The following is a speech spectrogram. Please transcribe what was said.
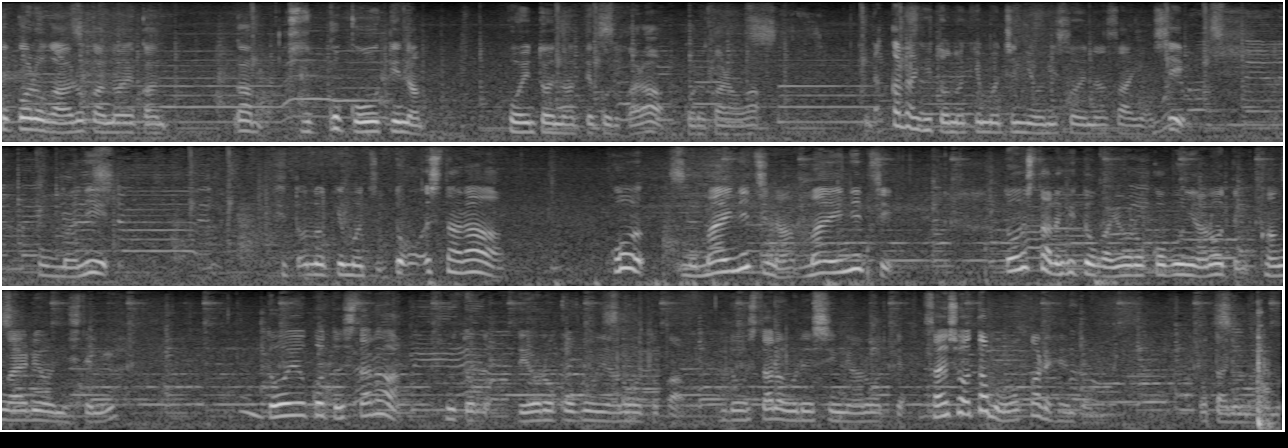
心があるかないかがすっごく大きなポイントになってくるからこれからは。だから人の気持ちに寄り添いなさいやしほんまに人の気持ちどうしたらこうもう毎日な毎日。どうしたら人が喜ぶんやろうって考えるようにしてみ。どういうことしたら人がで喜ぶんやろうとかどうしたら嬉しいんやろうって。最初は多分分かれへんと思う。当たり前に。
